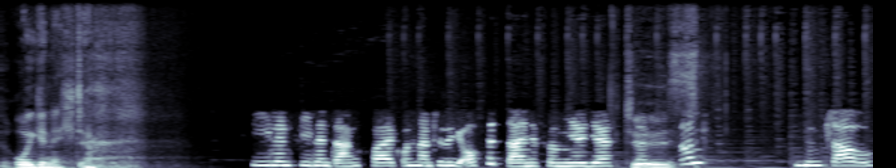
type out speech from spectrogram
ruhige Nächte. Vielen, vielen Dank, Falk, und natürlich auch für deine Familie. Tschüss. Ciao.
